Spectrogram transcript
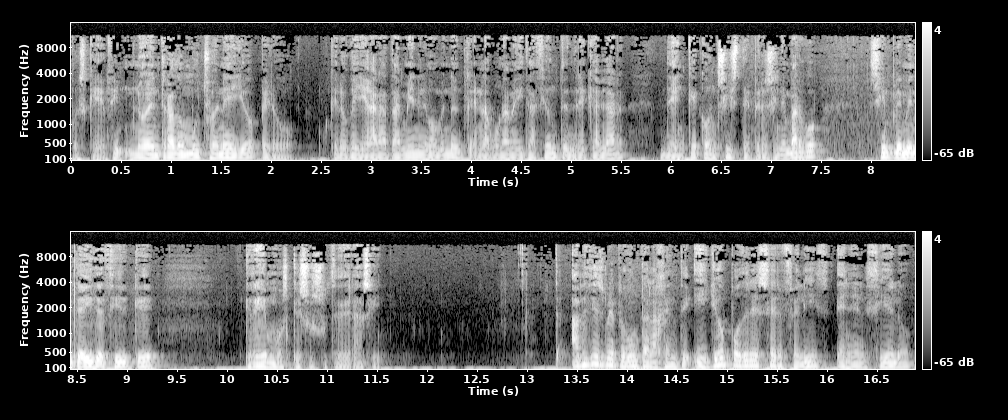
pues que, en fin, no he entrado mucho en ello, pero creo que llegará también el momento en que en alguna meditación tendré que hablar de en qué consiste. Pero sin embargo, simplemente hay decir que creemos que eso sucederá así. A veces me pregunta la gente, ¿y yo podré ser feliz en el cielo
